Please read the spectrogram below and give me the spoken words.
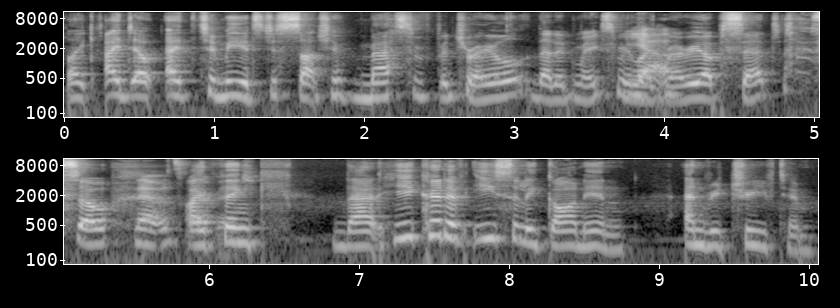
Like I don't. I, to me, it's just such a massive betrayal that it makes me like very upset. so I think that he could have easily gone in and retrieved him.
